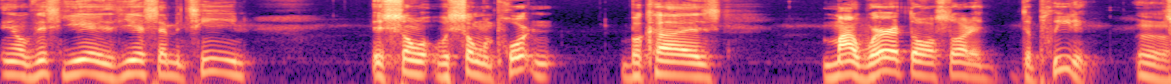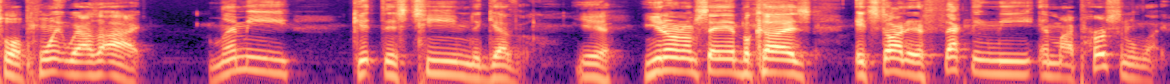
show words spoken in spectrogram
you know this year, this year seventeen, is so was so important because my wherewithal started depleting Mm. to a point where I was like, all right, let me get this team together. Yeah. You know what I'm saying? Because it started affecting me in my personal life,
